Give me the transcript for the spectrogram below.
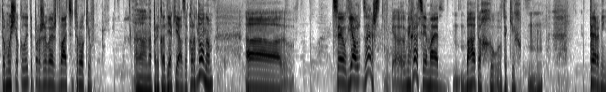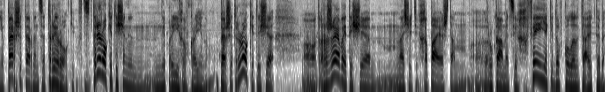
Тому що коли ти проживеш 20 років, наприклад, як я за кордоном, це я знаєш, міграція має багато таких термінів. Перший термін це три роки. Три роки ти ще не, не приїхав в країну. Перші три роки ти ще от, рожевий, ти ще значить, хапаєш там е, руками цих фей, які довкола літають тебе.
